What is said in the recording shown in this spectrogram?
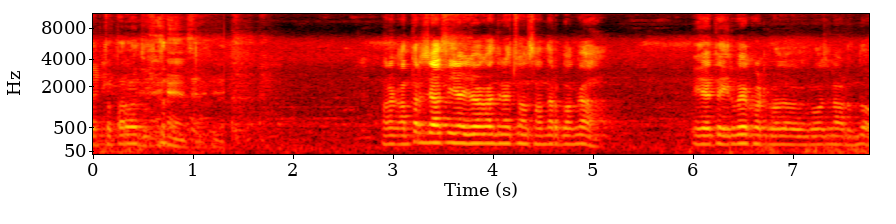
చెప్తా తర్వాత మనకు అంతర్జాతీయ యోగా దినోత్సవం సందర్భంగా ఏదైతే ఇరవై ఒకటి రోజు రోజు నాడు ఉందో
